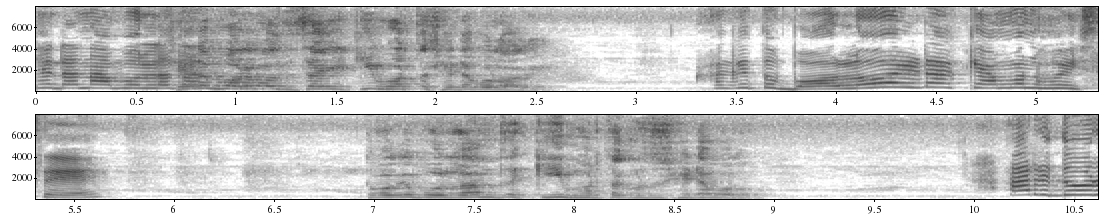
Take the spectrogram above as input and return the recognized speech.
সেটা না বললে সেটা পরে কি ভর্তা সেটা বলো আগে। আগে তো বলো এটা কেমন হয়েছে? তোমাকে বললাম যে কি ভর্তা করছ সেটা বলো। আরে দূর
